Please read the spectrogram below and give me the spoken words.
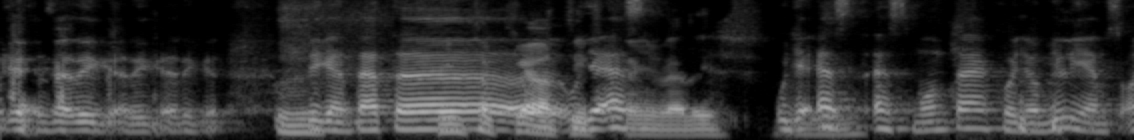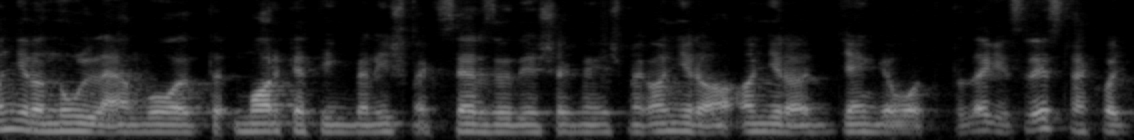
igen, igen, igen, igen. Igen, tehát uh, ugye, ezt, ugye ezt, ezt mondták, hogy a Williams annyira nullán volt marketingben is, meg szerződésekben is, meg annyira, annyira gyenge volt az egész résznek, hogy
